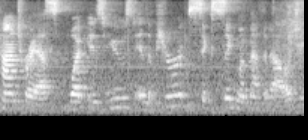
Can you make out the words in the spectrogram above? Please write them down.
contrasts what is used in the pure Six Sigma methodology,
